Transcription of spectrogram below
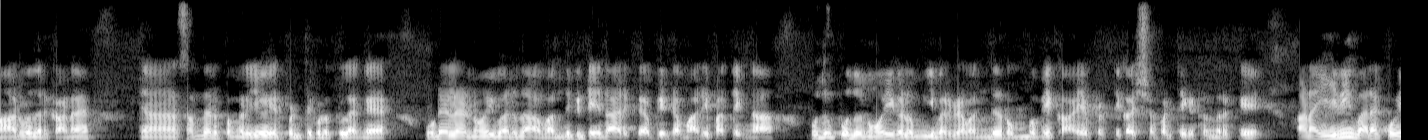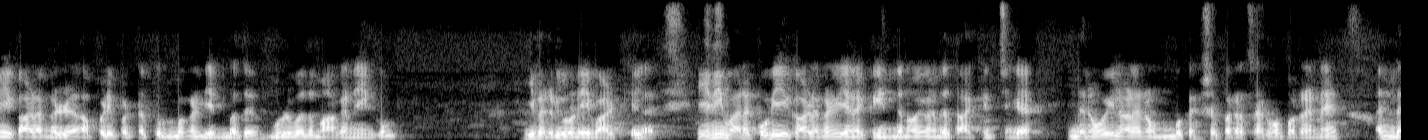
மாறுவதற்கான சந்தர்ப்பங்களையோ ஏற்படுத்தி கொடுக்கலங்க. உடல நோய் வருதா வந்துகிட்டே தான் இருக்கு அப்படின்ற மாதிரி பாத்தீங்கன்னா புது புது நோய்களும் இவர்களை வந்து ரொம்பவே காயப்படுத்தி கஷ்டப்படுத்திக்கிட்டு இருந்திருக்கு. ஆனா இனி வரக்கூடிய காலங்களில் அப்படிப்பட்ட துன்பங்கள் என்பது முழுவதுமாக நீங்கும் இவர்களுடைய வாழ்க்கையில. இனி வரக்கூடிய காலங்கள் எனக்கு இந்த நோய் வந்து தாக்கிடுச்சுங்க. இந்த நோயினால ரொம்ப கஷ்டப்படுறேன் சிரமப்படுறேன்னு அந்த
